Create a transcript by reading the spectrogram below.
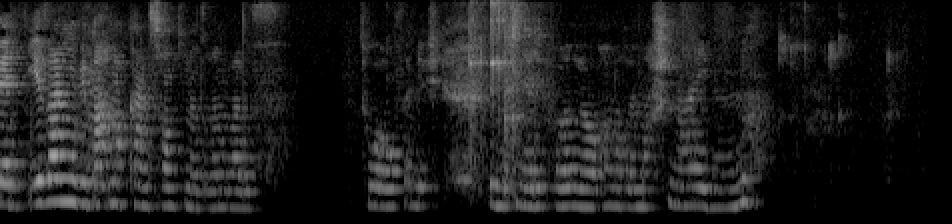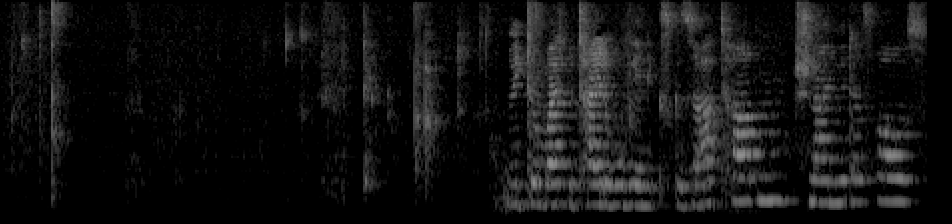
Werdet ihr sagen, wir machen noch keinen Sound mehr drin, weil das zu aufwendig. Wir müssen ja die Folge auch noch immer schneiden. Wie zum Beispiel Teile, wo wir nichts gesagt haben, schneiden wir das raus.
